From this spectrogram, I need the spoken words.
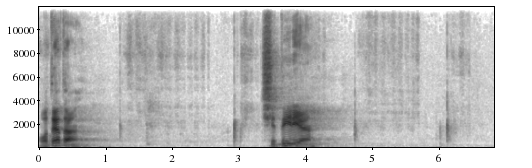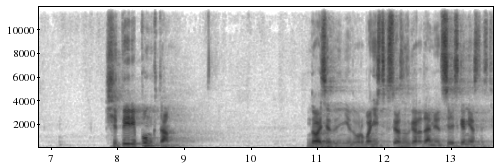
Вот это четыре, четыре пункта. Давайте, это нет, урбанистика связана с городами, это сельская местность.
